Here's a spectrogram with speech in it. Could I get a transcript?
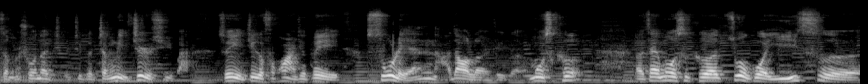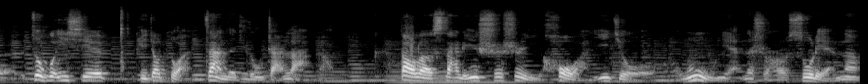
怎么说呢？这这个整理秩序吧，所以这个幅画就被苏联拿到了这个莫斯科，呃，在莫斯科做过一次，做过一些比较短暂的这种展览吧。到了斯大林逝世以后啊，一九五五年的时候，苏联呢，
